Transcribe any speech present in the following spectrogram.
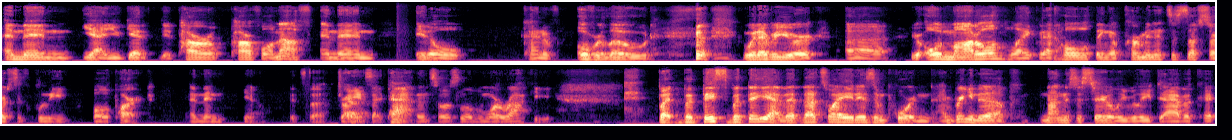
And then, yeah, you get it power, powerful enough, and then it'll kind of overload whatever your uh, your old model, like that whole thing of permanence and stuff, starts to completely fall apart. And then, you know, it's the dry yeah. insight path, and so it's a little bit more rocky but but base but the, yeah that that's why it is important. I'm bringing it up not necessarily really to advocate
